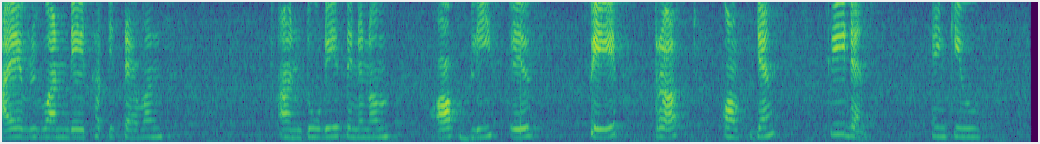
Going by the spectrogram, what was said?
Hi everyone, day 37th and today's synonym of belief is faith, trust, confidence, credence. Thank you.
